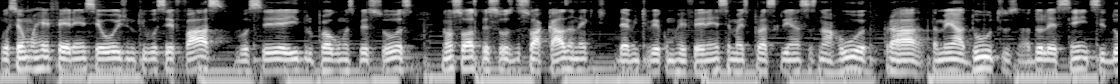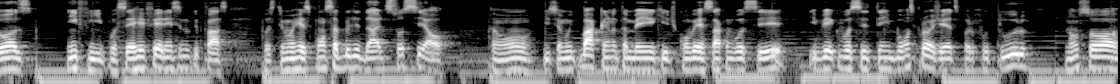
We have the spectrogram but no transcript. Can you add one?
você é uma referência hoje no que você faz, você é ídolo para algumas pessoas, não só as pessoas da sua casa, né, que devem te ver como referência, mas para as crianças na rua, para também adultos, adolescentes, idosos, enfim, você é referência no que faz. Você tem uma responsabilidade social. Então, isso é muito bacana também aqui de conversar com você e ver que você tem bons projetos para o futuro, não só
